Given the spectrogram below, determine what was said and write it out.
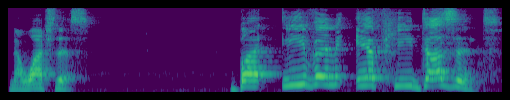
Now, watch this. But even if he doesn't,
